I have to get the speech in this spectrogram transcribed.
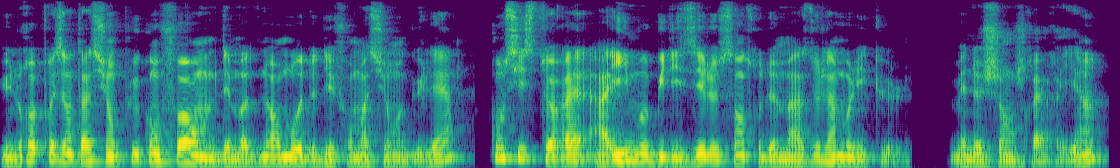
Une représentation plus conforme des modes normaux de déformation angulaire consisterait à immobiliser le centre de masse de la molécule, mais ne changerait rien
